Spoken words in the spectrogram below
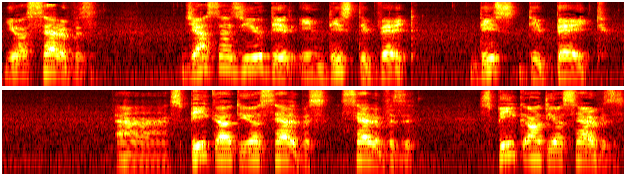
yourselves, just as you did in this debate. This debate. Uh, speak out yourselves, selves. Speak out yourselves.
